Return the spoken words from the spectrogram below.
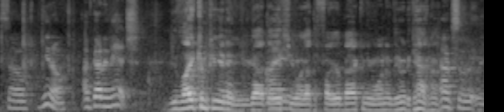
So, you know, I've got an itch. You like competing. You got the I, itch, you got the fire back, and you want to do it again. Huh? Absolutely.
